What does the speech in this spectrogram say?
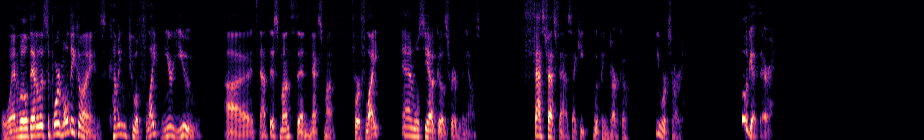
When will Daedalus support multi-coins? Coming to a flight near you. Uh, if not this month, then next month for a flight. And we'll see how it goes for everything else. Fast, fast, fast. I keep whipping Darko. He works hard. We'll get there.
